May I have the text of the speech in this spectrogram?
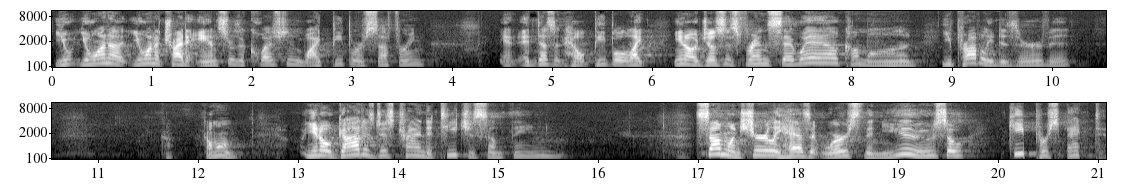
You, you want to you wanna try to answer the question why people are suffering, and it doesn't help people. Like, you know, Joseph's friends said, Well, come on, you probably deserve it. Come on. You know, God is just trying to teach you something. Someone surely has it worse than you, so keep perspective.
